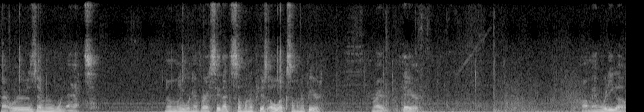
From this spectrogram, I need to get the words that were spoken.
Where is everyone at? Normally, whenever I say that, someone appears. Oh, look, someone appeared. Right there. Oh, man, where'd he go?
